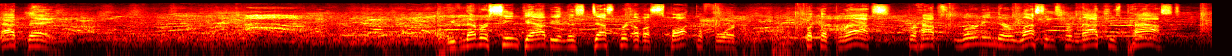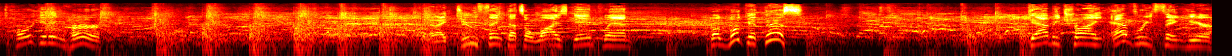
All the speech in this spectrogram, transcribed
at bay. We've never seen Gabby in this desperate of a spot before, but the Brats perhaps learning their lessons from matches past, targeting her. And I do think that's a wise game plan, but look at this. Gabby trying everything here.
